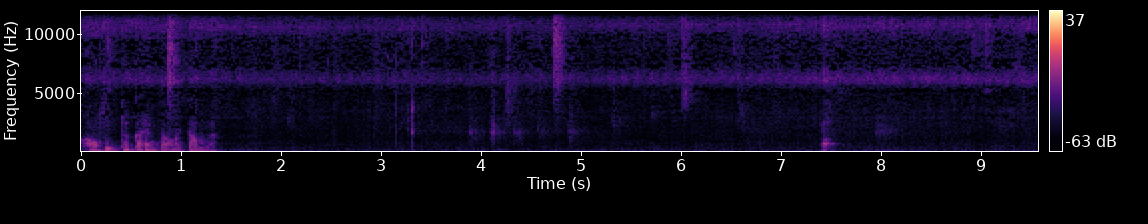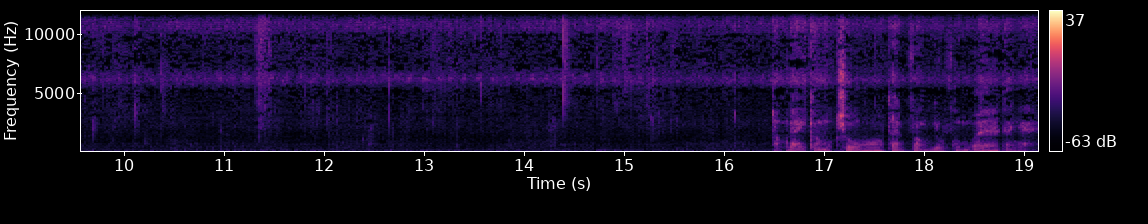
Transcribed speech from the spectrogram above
Không biết nó có an toàn hay không nữa. Đây có một số thành phần vô phóng uế cả nhà.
